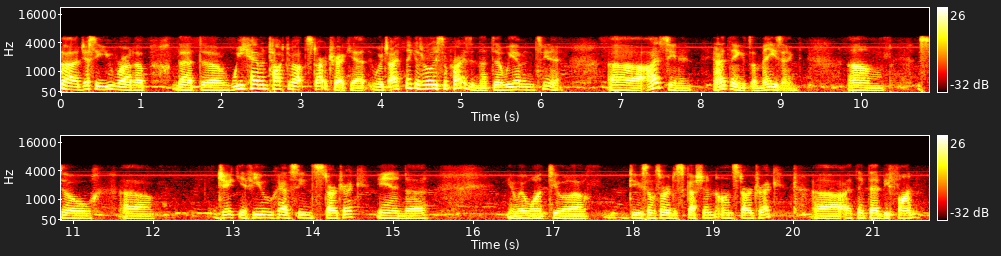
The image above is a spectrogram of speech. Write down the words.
uh, Jesse, you brought up that uh, we haven't talked about Star Trek yet, which I think is really surprising that uh, we haven't seen it. Uh, I've seen it, and I think it's amazing. Um, so, uh, Jake, if you have seen Star Trek and you know, we want to do some sort of discussion on Star Trek, uh, I think that'd be fun.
